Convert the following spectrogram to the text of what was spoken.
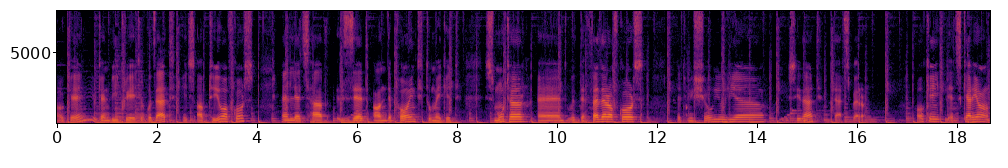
Okay you can be creative with that. It's up to you of course. And let's have Z on the point to make it smoother and with the feather of course. Let me show you here. You see that? That's better okay let's carry on.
